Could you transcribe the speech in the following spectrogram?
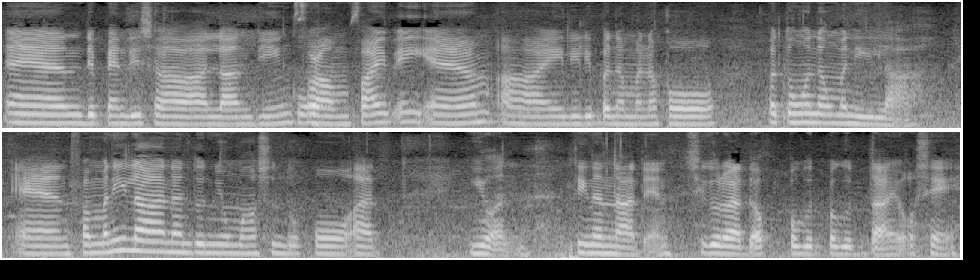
And depende sa landing. From 5 a.m. ay lilipad naman ako patungo ng Manila. And from Manila, nandun yung mga sundo ko at yun, tingnan natin. Sigurado ako pagod-pagod tayo kasi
